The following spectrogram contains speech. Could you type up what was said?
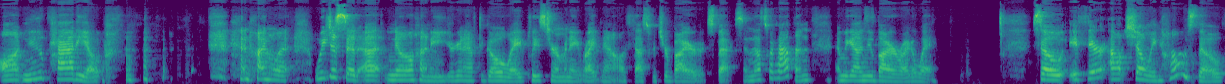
on new patio. and I'm like, we just said, uh, no, honey, you're going to have to go away. Please terminate right now if that's what your buyer expects. And that's what happened. And we got a new buyer right away. So if they're out showing homes, though,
